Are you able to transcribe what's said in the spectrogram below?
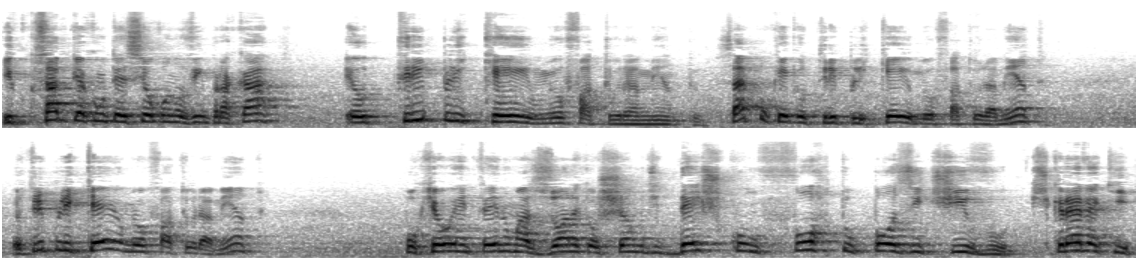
E sabe o que aconteceu quando eu vim para cá? Eu tripliquei o meu faturamento. Sabe por que eu tripliquei o meu faturamento? Eu tripliquei o meu faturamento porque eu entrei numa zona que eu chamo de desconforto positivo. Escreve aqui,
